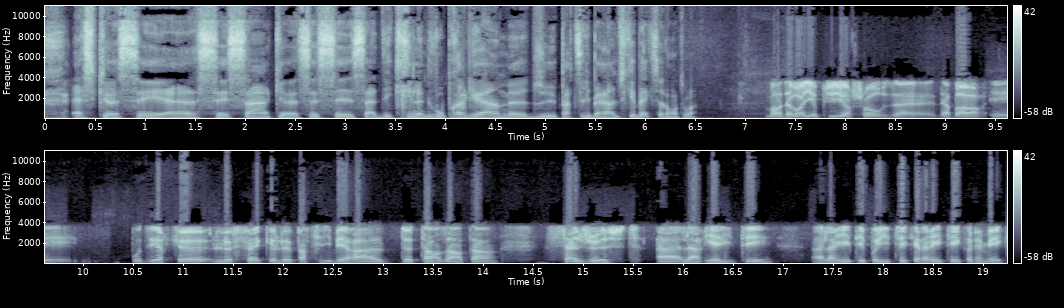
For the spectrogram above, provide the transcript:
Est-ce que c'est euh, c'est ça que c'est ça décrit le nouveau programme du Parti libéral du Québec, selon toi? Bon, d'abord, il y a plusieurs choses. d'abord, il faut dire que le fait que le Parti libéral, de temps en temps, s'ajuste à la réalité, à la réalité politique, à la réalité économique,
